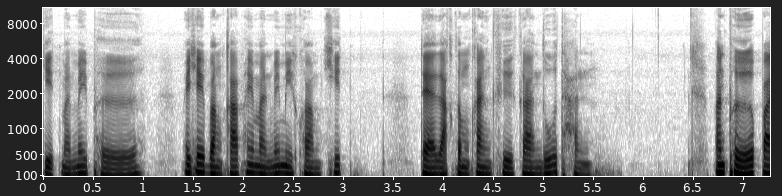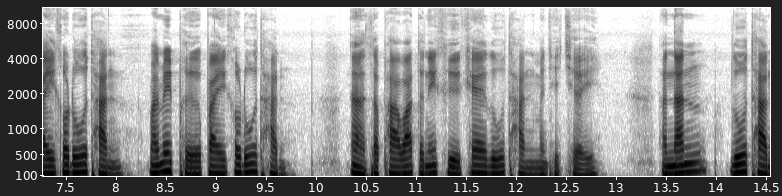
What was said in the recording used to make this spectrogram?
จิตมันไม่เผลอ ไม่ใช่บังคับให้มันไม่มีความคิด แต่หลักสำคัญคือการรู้ทัน มันเผลอไปก็รู้ทัน มันไม่เผลอไปก็รู้ทันนะสภาวะตัวนี้คือแค่รู้ทันมันเฉยๆอันนั้นรู้ทัน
